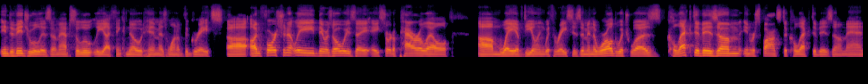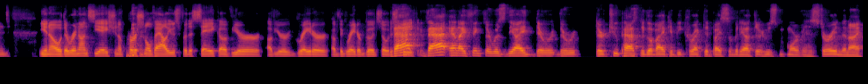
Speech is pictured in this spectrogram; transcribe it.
individualism absolutely i think note him as one of the greats. Uh, unfortunately there was always a, a sort of parallel um, way of dealing with racism in the world which was collectivism in response to collectivism. And you know the renunciation of personal values for the sake of your of your greater of the greater good so to that, speak. that and i think there was the i there were there were there are two paths to go by. I could be corrected by somebody out there who's more of a historian than I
